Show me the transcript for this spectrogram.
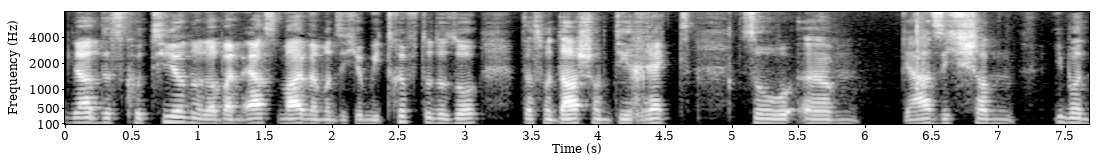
ja, diskutieren oder beim ersten Mal, wenn man sich irgendwie trifft oder so, dass man da schon direkt so, ähm, ja, sich schon über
